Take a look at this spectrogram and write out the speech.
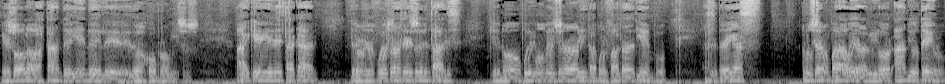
eso habla bastante bien de, de, los compromisos. Hay que destacar de los refuerzos de orientales que no pudimos mencionar ahorita por falta de tiempo. Las estrellas anunciaron para hoy al abridor Andy Otero,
